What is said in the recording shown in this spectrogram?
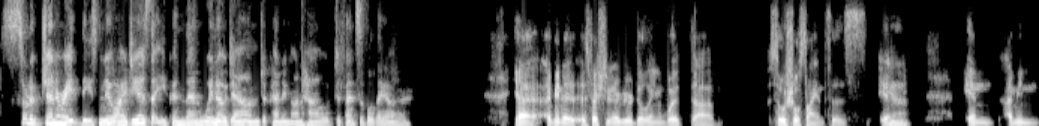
sort of generate these new ideas that you can then winnow down depending on how defensible they are. Yeah, I mean, especially if you're dealing with uh, social sciences, and yeah. and I mean,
